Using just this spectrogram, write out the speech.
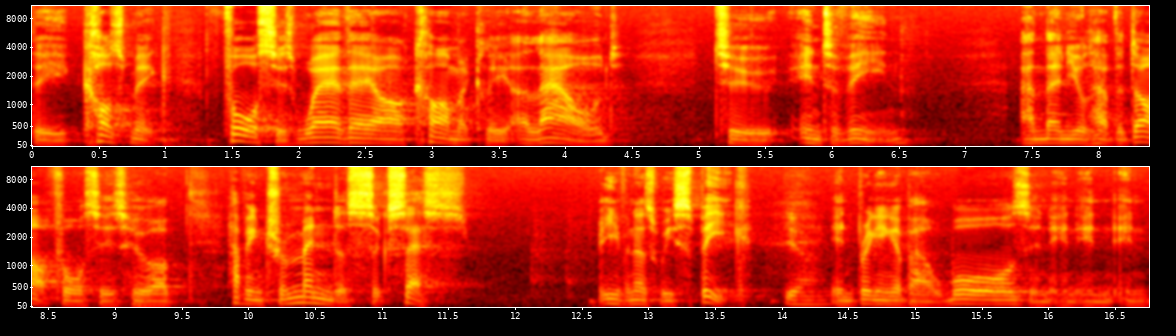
the cosmic forces, where they are karmically allowed to intervene. And then you'll have the dark forces who are having tremendous success, even as we speak, yeah. in bringing about wars, in, in, in, in,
